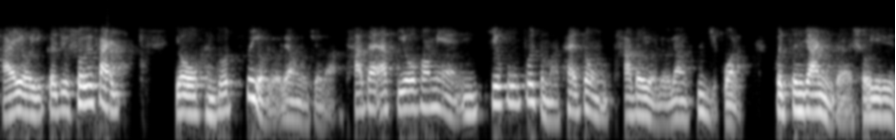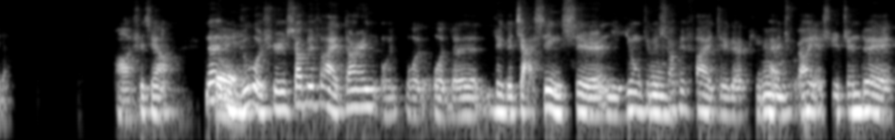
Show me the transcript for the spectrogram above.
还有一个就 Shopify 有很多自有流量，我觉得它在 SEO 方面你几乎不怎么太动，它都有流量自己过来，会增加你的收益率的。啊，是这样。那你如果是 Shopify，当然我我我的那个假性是你用这个 Shopify 这个平台，主要也是针对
